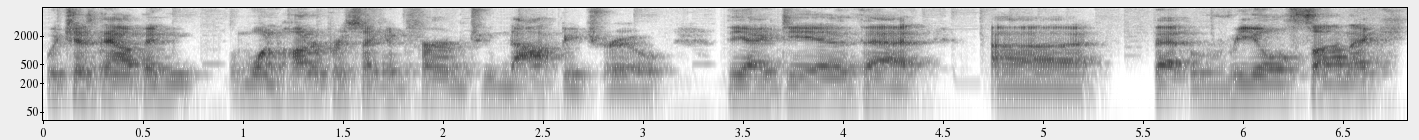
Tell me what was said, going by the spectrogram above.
which has now been 100% confirmed to not be true. The idea that uh, that real Sonic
